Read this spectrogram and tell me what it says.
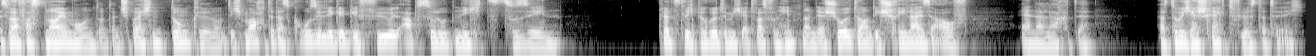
Es war fast Neumond und entsprechend dunkel, und ich mochte das gruselige Gefühl, absolut nichts zu sehen. Plötzlich berührte mich etwas von hinten an der Schulter und ich schrie leise auf. Anna lachte. Hast du mich erschreckt? flüsterte ich.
